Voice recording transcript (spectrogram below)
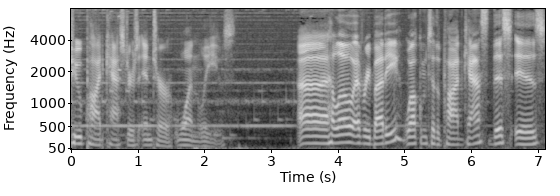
two podcasters enter, one leaves. Uh, hello, everybody. Welcome to the podcast. This is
